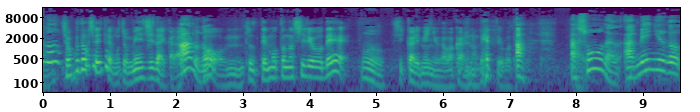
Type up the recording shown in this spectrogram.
うの？食堂車自体はもちろん明治時代からあるけあどうん、ちょっと手元の資料でうん。しっかりメニューが分かるのでっていうことで。ああそうなの？あメニューが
